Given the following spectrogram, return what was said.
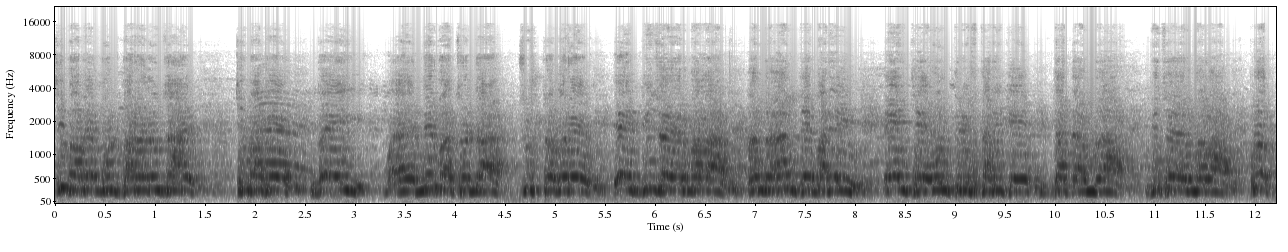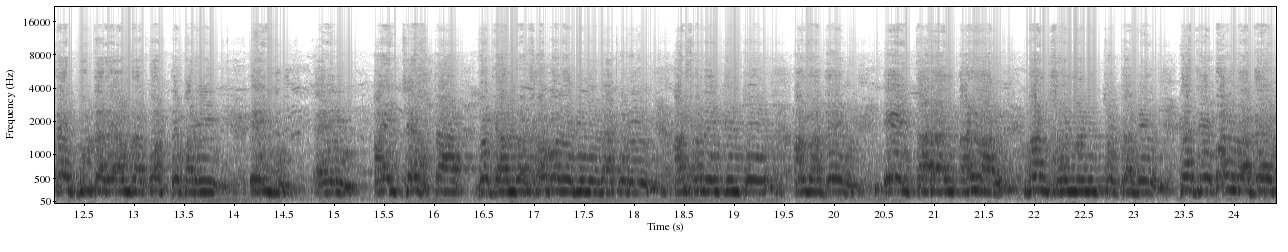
কীভাবে ভোট বাড়ানো যায়, কীভাবে এই নির্বাচনটা সুস্থ করে এই বিজয়ের মালা আমরা আনতে পারি। এই যে উনত্রিশ তারিখে যাতে আমরা বিজয়ের মালা প্রত্যেক ভোটারে আমরা করতে পারি। এই এই চেষ্টা যদি আমরা সকলে মিলে না করি আসলে কিন্তু আমাদের এই তারাল তানার মান সম্মানিত যাবে। কাজে বাংলাদেশ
